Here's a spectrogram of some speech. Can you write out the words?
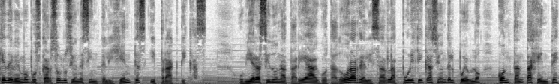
que debemos buscar soluciones inteligentes y prácticas. Hubiera sido una tarea agotadora realizar la purificación del pueblo con tanta gente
